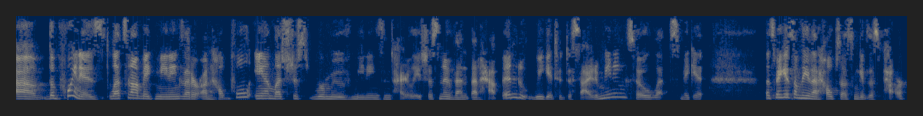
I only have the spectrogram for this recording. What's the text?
Um, the point is, let's not make meanings that are unhelpful and let's just remove meanings entirely. It's just an event that happened. We get to decide a meaning. So let's make it, let's make it something that helps us and gives us power.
